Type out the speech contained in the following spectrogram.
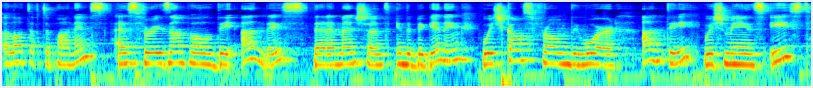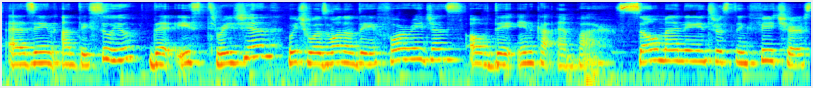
a lot of toponyms, as for example the Andes that I mentioned in the beginning, which comes from the word anti, which means east, as in Antisuyu, the east region, which was one of the four regions of the Inca Empire. So many interesting features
